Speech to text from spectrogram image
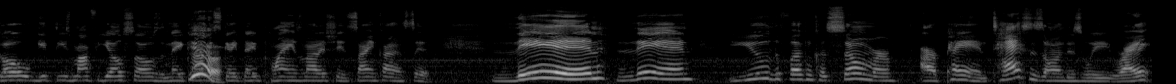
go get these mafiosos and they Yeah. confiscate their planes and all that shit. Same concept. Then, then you, the fucking consumer, are paying taxes on this weed, right?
